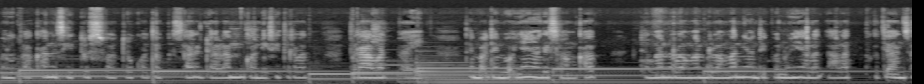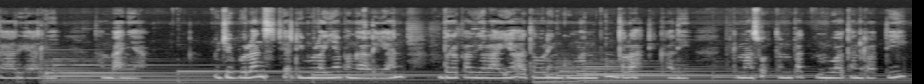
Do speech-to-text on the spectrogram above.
merupakan situs suatu kota besar dalam kondisi terawat, terawat baik. Tembok-temboknya nyaris lengkap dengan ruangan-ruangan yang dipenuhi alat-alat pekerjaan sehari-hari. Tambahnya, tujuh bulan sejak dimulainya penggalian, beberapa wilayah atau lingkungan pun telah digali, termasuk tempat pembuatan roti,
